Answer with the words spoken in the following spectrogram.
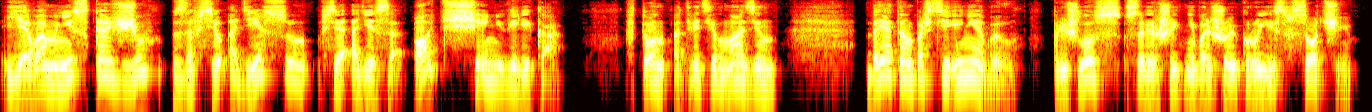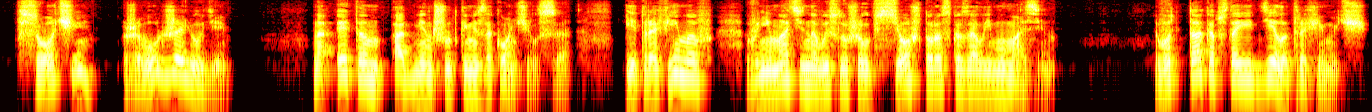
«Я вам не скажу, за всю Одессу вся Одесса очень велика». В тон ответил Мазин. «Да я там почти и не был. Пришлось совершить небольшой круиз в Сочи». «В Сочи? Живут же люди». На этом обмен шутками закончился, и Трофимов внимательно выслушал все, что рассказал ему Мазин. «Вот так обстоит дело, Трофимыч.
